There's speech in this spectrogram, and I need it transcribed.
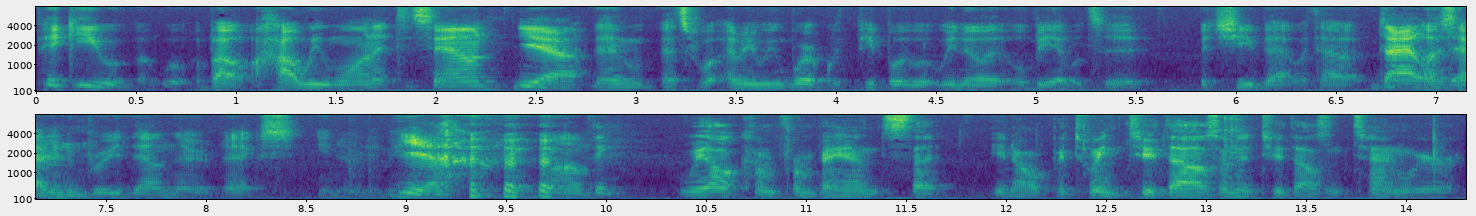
picky about how we want it to sound. yeah, And that's what I mean. We work with people that we know that will be able to achieve that without Dial us having in. to breathe down their necks. You know what I mean? yeah, Um, think we all come from bands that you know between 2000 and 2010 we were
